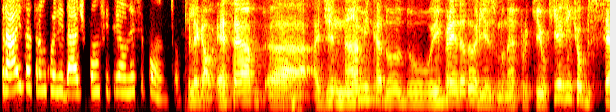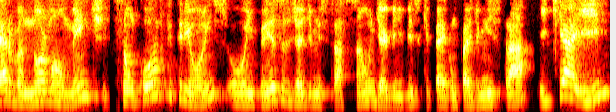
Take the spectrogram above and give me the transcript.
traz a tranquilidade para o anfitrião nesse ponto. Que legal. Essa é a, a, a dinâmica do, do, empreendedorismo, né? Porque o que a gente observa normalmente são co-anfitriões ou empresas de administração de Airbnbs que pegam para administrar e que aí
